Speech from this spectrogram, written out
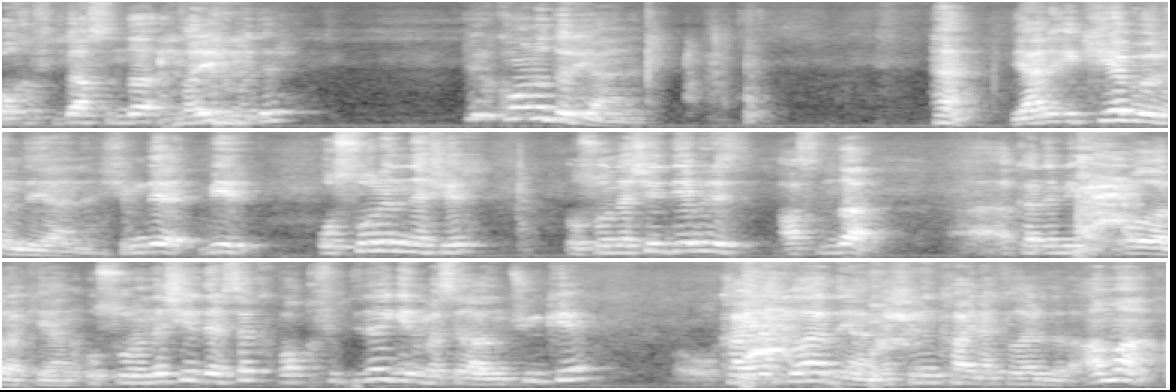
Vakıf iptida aslında tarih midir? Bir konudur yani. Heh, yani ikiye bölündü yani. Şimdi bir usulün neşir, usul neşir diyebiliriz. Aslında akademik olarak yani usulün neşir dersek vakıf iptidaya girmesi lazım. Çünkü o kaynaklardı yani neşrin kaynaklarıdır. Ama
